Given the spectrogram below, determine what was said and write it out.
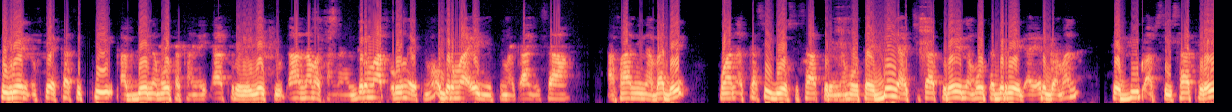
Tigreen dhuftee akkasitti qabdee namoota kana hidhaa ture jechuudha. Nama kana Girmaa Xuruneet immoo Girmaa eenyuti maqaan isaa afaaniin abade. Waan akkasii goosisaa ture namoota hedduu nyaachisaa ture namoota dirreedha ergaman hedduu qabsiisaa ture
